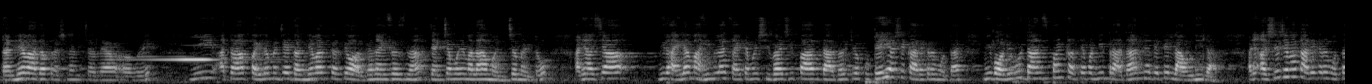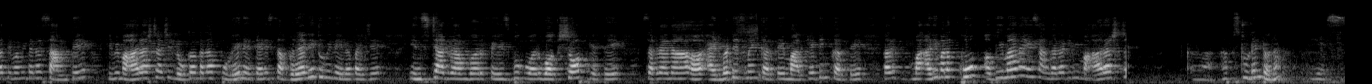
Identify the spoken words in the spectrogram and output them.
धन्यवाद हा प्रश्न विचारल्यामुळे मी आता पहिलं म्हणजे धन्यवाद करते ऑर्गनायझर्सना ज्यांच्यामुळे मला हा मंच मिळतो. आणि अशा मी राहायला माहीमलाच आहे त्यामुळे शिवाजी पार्क दादर किंवा कुठेही असे कार्यक्रम होतात मी बॉलिवूड डान्स पण करते पण मी प्राधान्य देते लावणीला. आणि असे जेव्हा कार्यक्रम होतात तेव्हा मी त्यांना सांगते की मी महाराष्ट्राची लोककला पुढे नेते आणि सगळ्यांनी तुम्ही नेलं पाहिजे. इंस्टाग्रामवर फेसबुकवर वर्कशॉप घेते सगळ्यांना ऍडव्हर्टिजमेंट करते मार्केटिंग करते. कारण आणि मला खूप अभिमान आहे सांगायला की मी महाराष्ट्र आप स्टूडेंट हो ना? येस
